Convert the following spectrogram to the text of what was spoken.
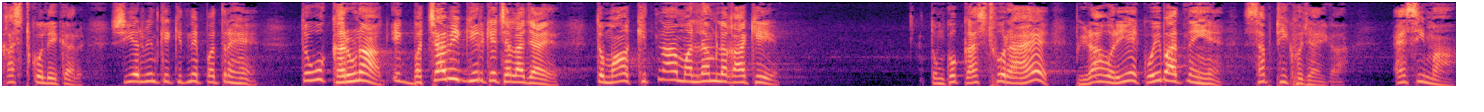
कष्ट को लेकर, श्री अरविंद के कितने पत्र हैं तो वो करुणा, एक बच्चा भी गिर के चला जाए तो माँ कितना मल्लम लगा के, तुमको कष्ट हो रहा है, पीड़ा हो रही है, कोई बात नहीं है, सब ठीक हो जाएगा। ऐसी माँ।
